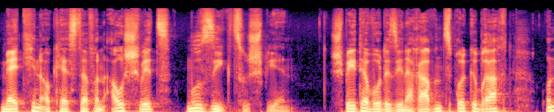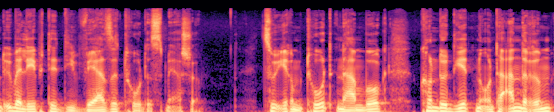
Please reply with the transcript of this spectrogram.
Mädchenorchester von Auschwitz Musik zu spielen. Später wurde sie nach Ravensbrück gebracht und überlebte diverse Todesmärsche. Zu ihrem Tod in Hamburg kondolierten unter anderem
